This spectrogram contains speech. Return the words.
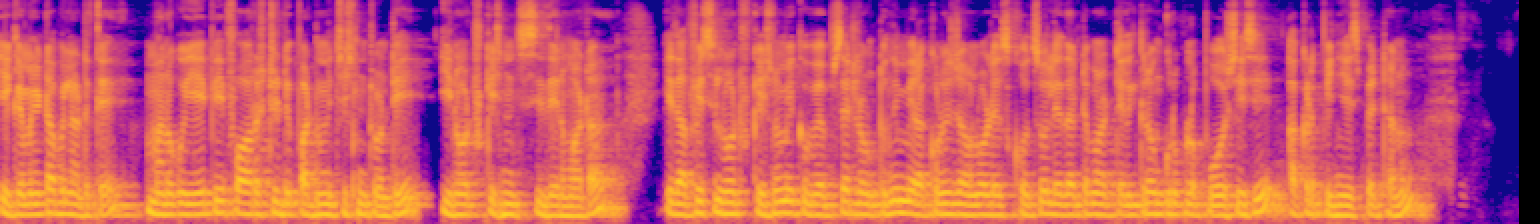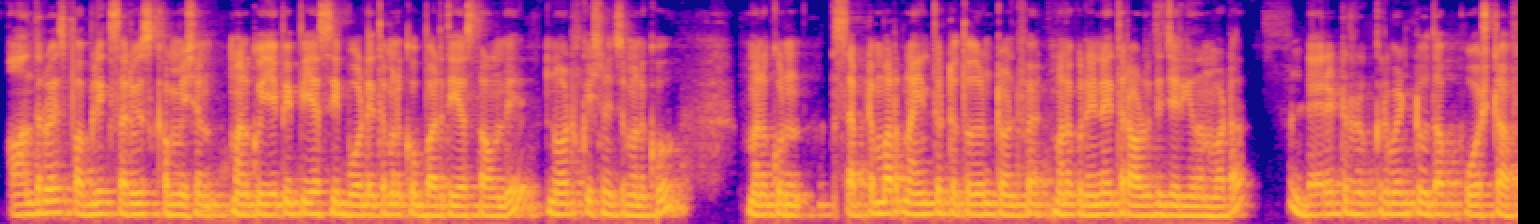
ఇక మెయిన్ టాపిక్ అంటే మనకు ఏపీ ఫారెస్ట్ డిపార్ట్మెంట్ నుంచి ఇచ్చినటువంటి ఈ నోటిఫికేషన్ ఇది అనమాట ఇది అఫీషియల్ నోటిఫికేషన్ మీకు వెబ్సైట్లో ఉంటుంది. మీరు అక్కడ నుంచి డౌన్లోడ్ చేసుకోవచ్చు. లేదంటే మన టెలిగ్రామ్ గ్రూప్లో పోస్ట్ చేసి అక్కడ పిన్ చేసి పెట్టాను. ఆంధ్రప్రదేశ్ పబ్లిక్ సర్వీస్ కమిషన్ మనకు ఏపీఎస్సి బోర్డు అయితే మనకు భర్తీ చేస్తూ ఉంది. నోటిఫికేషన్ వచ్చి మనకు మనకు September ninth two thousand twenty five మనకు నిన్నైతే రావడం జరిగింది అనమాట direct recruitment to the post of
